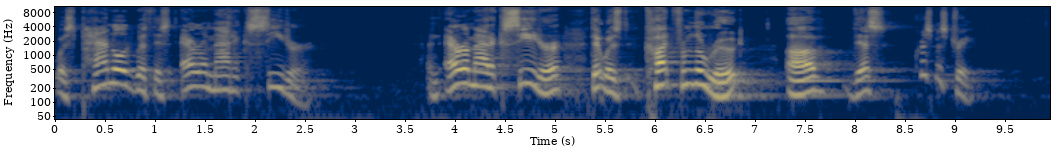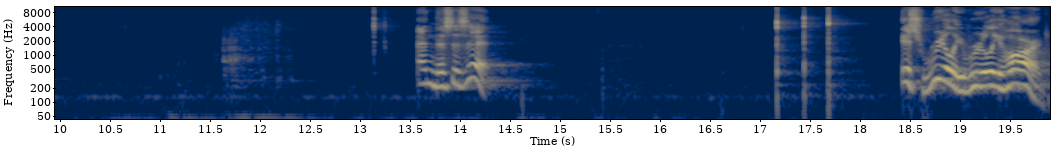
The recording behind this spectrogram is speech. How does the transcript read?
was paneled with this aromatic cedar. An aromatic cedar that was cut from the root of this Christmas tree. And this is it. It's really, really hard.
